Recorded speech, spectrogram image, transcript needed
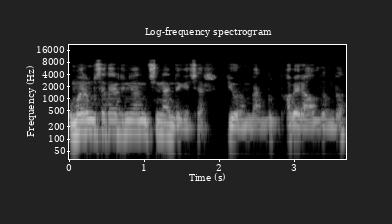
Umarım bu sefer dünyanın içinden de geçer diyorum ben bu haberi aldığımda.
